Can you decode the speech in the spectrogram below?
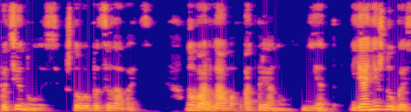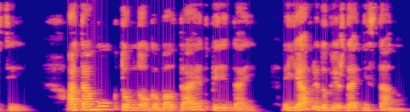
потянулась, чтобы поцеловать. Но Варламов отпрянул. Нет, я не жду гостей. А тому, кто много болтает, передай. Я предупреждать не стану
